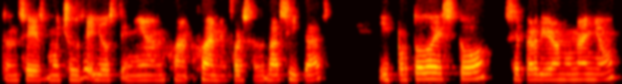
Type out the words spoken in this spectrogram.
Entonces, muchos de ellos tenían, juegan, en fuerzas básicas y por todo esto se perdieron un año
